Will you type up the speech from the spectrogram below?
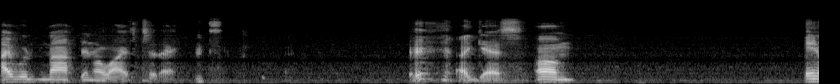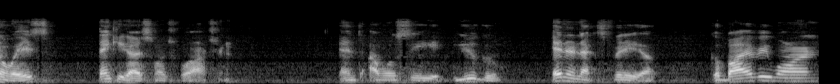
I would not have been alive today. I guess. Um. Anyways, thank you guys so much for watching. And I will see you in the next video. Goodbye, everyone.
